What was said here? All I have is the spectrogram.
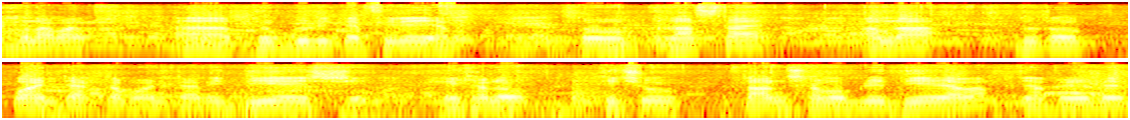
এখন আবার ধূপগুড়িতে ফিরে যাব। তো রাস্তায় আমরা দুটো পয়েন্টে, একটা পয়েন্টে আমি দিয়ে এসছি। এখানেও কিছু ত্রাণ সামগ্রী দিয়ে গেলাম যাতে এদের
